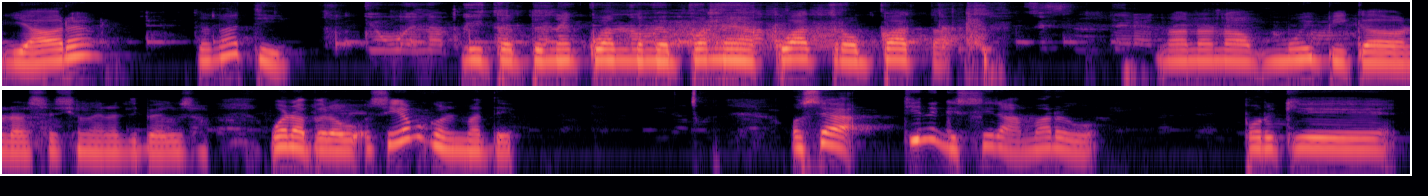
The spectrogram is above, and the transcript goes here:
Y ahora, la Nati. Qué buena Ahorita tenés cuando me pone a cuatro patas. No, no, no, muy picado en la sesión de Nati Peluso. Bueno, pero sigamos con el mate. O sea, tiene que ser amargo. Porque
